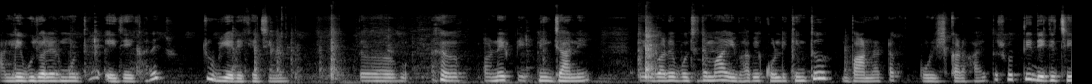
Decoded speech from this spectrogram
আর লেবু জলের মধ্যে এই যে এখানে চুবিয়ে রেখেছিল তো, অনেক টেকনিক জানে তো এবারে বলছে যে, মা, এইভাবে করলে কিন্তু বার্নারটা পরিষ্কার হয়। তো সত্যিই দেখেছি,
